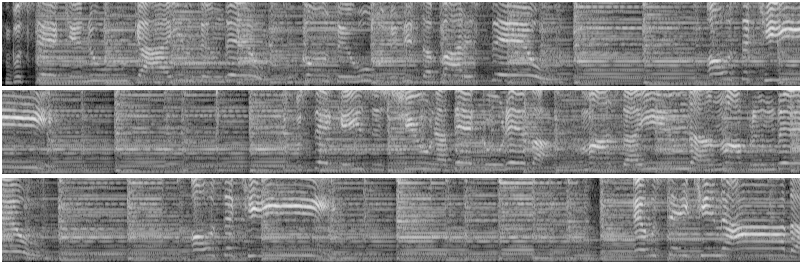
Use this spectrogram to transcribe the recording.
Você que nunca entendeu o conteúdo e desapareceu. Ouça aqui. Você que insistiu na decoreba, mas ainda não aprendeu. Ouça aqui. Eu sei que nada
